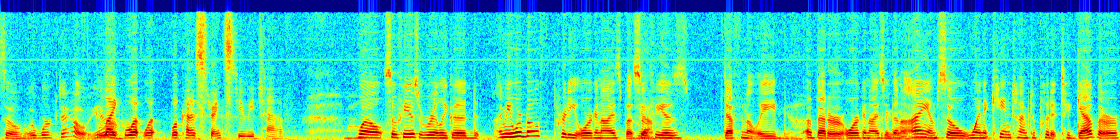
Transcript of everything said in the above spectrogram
so it worked out. Yeah. Like what, what, what kind of strengths do you each have? Well, Sophia's really good. I mean, we're both pretty organized, but yeah. Sophia's definitely yeah. a better organizer than organized. I am. So when it came time to put it together,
